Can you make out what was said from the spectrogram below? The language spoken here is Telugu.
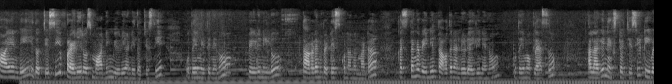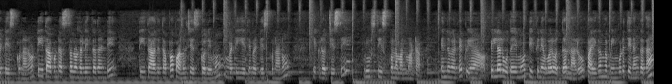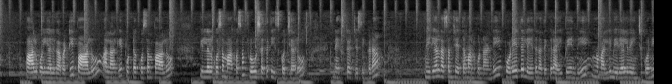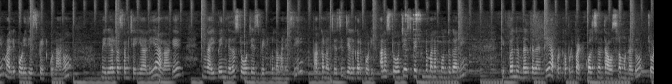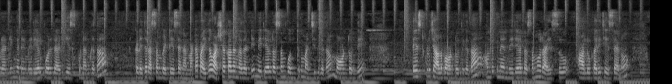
హాయ్ అండి. ఇది వచ్చేసి ఫ్రైడే రోజు మార్నింగ్ వీడియో అండి. ఇది వచ్చేసి ఉదయం అయితే నేను వేడి నీళ్ళు తాగడానికి పెట్టేసుకున్నాను అనమాట ఖచ్చితంగా వేడి నీళ్ళు తాగుతానండి డైలీ నేను ఉదయం ఒక గ్లాసు. అలాగే నెక్స్ట్ వచ్చేసి టీ పెట్టేసుకున్నాను. టీ తాగుంటే అస్సలు ఉండలేం కదండి. టీ తాగితే తప్ప పనులు చేసుకోలేము. ఇంకా టీ అయితే పెట్టేసుకున్నాను. ఇక్కడ వచ్చేసి ఫ్రూట్స్ తీసుకున్నాం అనమాట ఎందుకంటే పిల్లలు ఉదయము టిఫిన్ ఎవరు వద్దన్నారు. పైగా ఇంకా మేము కూడా తినం కదా. పాలు పోయాలి కాబట్టి పాలు అలాగే పుట్ట కోసం పాలు పిల్లల కోసం మా కోసం ఫ్రూట్స్ అయితే తీసుకొచ్చారు. నెక్స్ట్ వచ్చేసి ఇక్కడ మిరియాల రసం చేద్దాం అనుకున్నా అండి. పొడి అయితే లేదు నా దగ్గర అయిపోయింది. ఇంకా మళ్ళీ మిరియాలు వేయించుకొని మళ్ళీ పొడి తీసి పెట్టుకున్నాను. మిరియాల రసం చేయాలి అలాగే ఇంకా అయిపోయింది కదా స్టోర్ చేసి పెట్టుకుందాం అనేసి. పక్కన వచ్చేసి జీలకర్ర పొడి. అలా స్టోర్ చేసి పెట్టుకుంటే మనకు ముందుగానే ఇబ్బంది ఉండదు కదండి. అప్పటికప్పుడు పట్టుకోవాల్సినంత అవసరం ఉండదు. చూడండి ఇంకా నేను మిరియాల పొడి రెడీ చేసుకున్నాను కదా. ఇక్కడైతే రసం పెట్టేశాను అనమాట పైగా వర్షాకాలం కదండి. మిరియాల రసం గొంతుకు మంచిది కదా బాగుంటుంది. టేస్ట్ కూడా చాలా బాగుంటుంది కదా. అందుకే నేను మిరియాల రసము రైసు ఆలు కర్రీ చేశాను.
